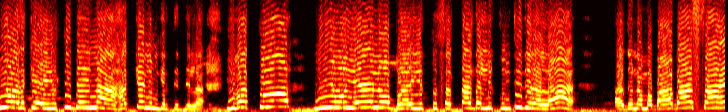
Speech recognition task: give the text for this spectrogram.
ನೀವು ಅದಕ್ಕೆ ಇರ್ತಿದ್ದೇ ಇಲ್ಲ, ಹಕ್ಕೆ ನಿಮ್ಗೆ ಇರ್ತಿದ್ದಿಲ್ಲ. ಇವತ್ತು ನೀವು ಏನು ಇತ್ತು ಸತ್ತಾದಲ್ಲಿ ಕುಂತಿದ್ದೀರಲ್ಲ, ಅದು ನಮ್ಮ ಬಾಬಾ ಸಾಹೇಬ್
